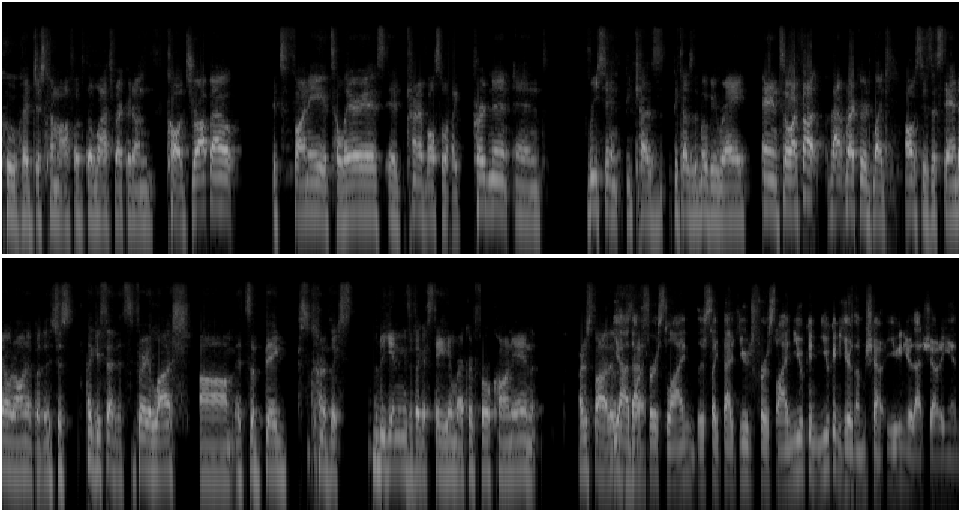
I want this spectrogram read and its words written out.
who had just come off of the last record on called Dropout. It's funny, it's hilarious, it kind of also like pertinent and recent because because of the movie Ray. And so I thought that record like obviously is a standout on it, but it's just like you said, it's very lush. Um, it's a big kind of like the beginnings of like a stadium record for Kanye, and I just thought yeah, that like, first line, just like that huge first line, you can you can hear them shout, you can hear that shouting in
